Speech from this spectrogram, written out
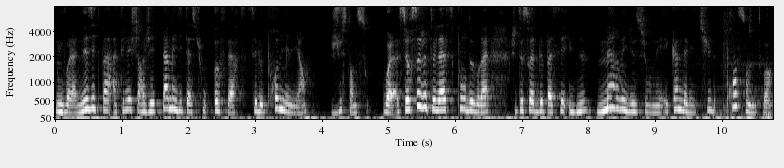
Donc voilà, n'hésite pas à télécharger ta méditation offerte, c'est le premier lien juste en dessous. Voilà, sur ce, je te laisse pour de vrai. Je te souhaite de passer une merveilleuse journée et comme d'habitude, prends soin de toi.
